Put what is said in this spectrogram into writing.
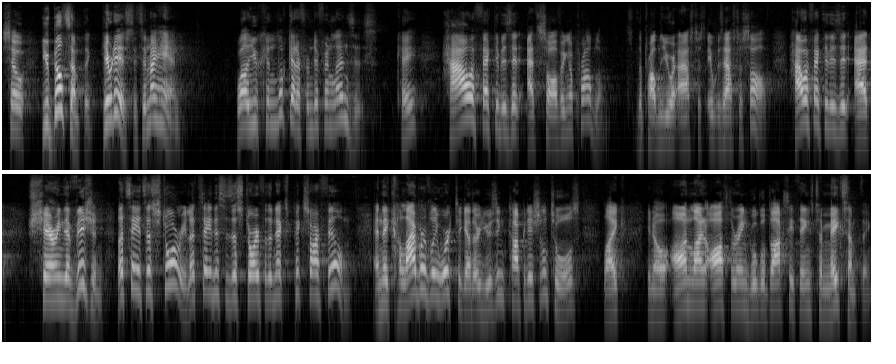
So you built something. Here it is. It's in my hand. Well, you can look at it from different lenses. Okay? How effective is it at solving a problem? The problem you were asked to, it was asked to solve. How effective is it at sharing their vision. Let's say it's a story. Let's say this is a story for the next Pixar film. And they collaboratively work together using computational tools like you know, online authoring, Google Docsy things to make something.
